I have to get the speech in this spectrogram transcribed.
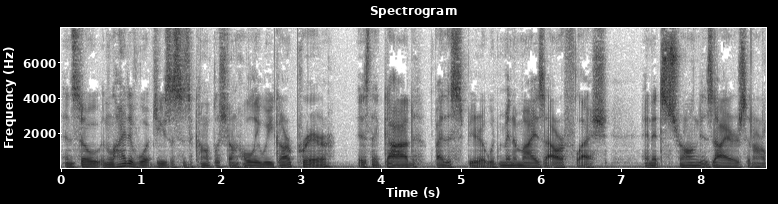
And so, in light of what Jesus has accomplished on Holy Week, our prayer is that God, by the Spirit, would minimize our flesh and its strong desires in our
